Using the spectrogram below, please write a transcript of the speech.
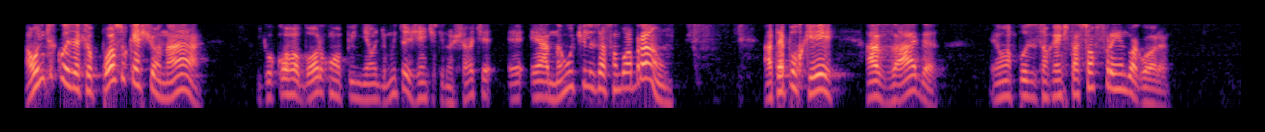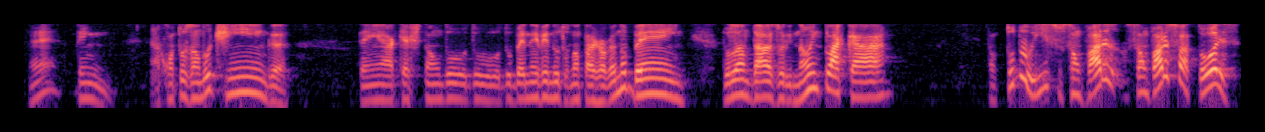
A única coisa que eu posso questionar, e que eu corroboro com a opinião de muita gente aqui no chat, é, é, é a não utilização do Abraão. Até porque a zaga é uma posição que a gente está sofrendo agora. Né? Tem a contusão do Tinga, tem a questão do, do, do Benevenuto não estar tá jogando bem, do Landázuri não emplacar. Então, tudo isso são vários, são vários fatores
